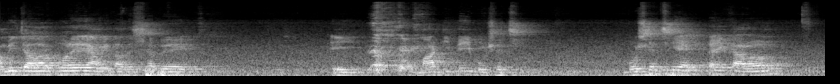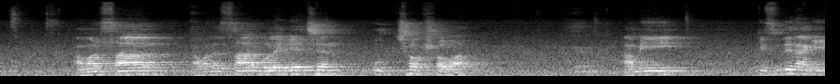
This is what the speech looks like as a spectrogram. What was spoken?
আমি যাওয়ার পরে আমি তাদের সাথে এই মাটিতেই বসেছি। বসেছি একটাই কারণ, আমার স্যার, আমাদের স্যার বলে গিয়েছেন, উৎসব সভা আমি কিছুদিন আগে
